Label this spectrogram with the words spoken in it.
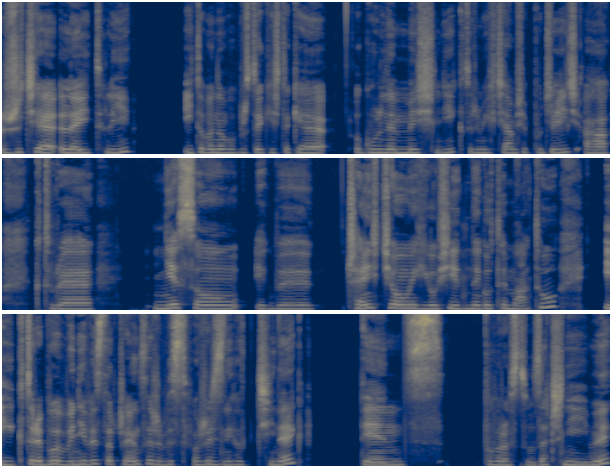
Życie Lately i to będą po prostu jakieś takie ogólne myśli, którymi chciałam się podzielić, a które nie są jakby częścią jakiegoś jednego tematu i które byłyby niewystarczające, żeby stworzyć z nich odcinek. Więc po prostu zacznijmy.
